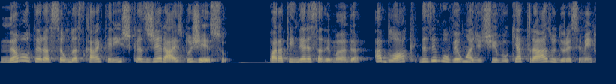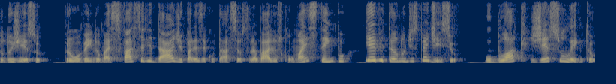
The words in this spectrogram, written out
não alteração das características gerais do gesso, para atender essa demanda, a Block desenvolveu um aditivo que atrasa o endurecimento do gesso, promovendo mais facilidade para executar seus trabalhos com mais tempo e evitando o desperdício. O Lento.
